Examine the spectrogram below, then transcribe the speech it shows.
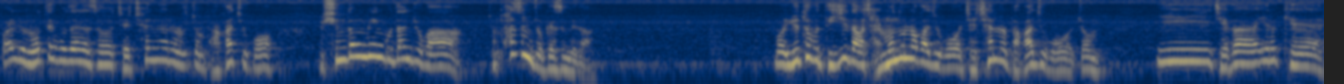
빨리 롯데구단에서 제 채널을 좀 봐가지고, 신동빈 구단주가 좀 팠으면 좋겠습니다. 뭐 유튜브 뒤지다가 잘못 눌러가지고 제 채널 봐가지고 좀 이 제가 이렇게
